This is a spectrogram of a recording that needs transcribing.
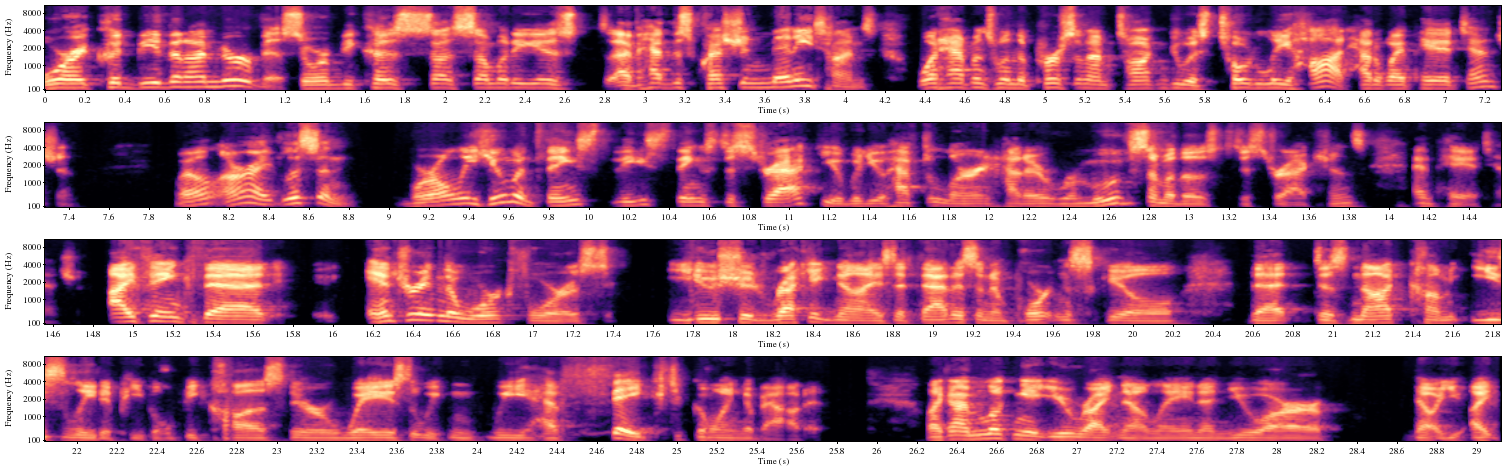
or it could be that I'm nervous, or because uh, somebody is. I've had this question many times. What happens when the person I'm talking to is totally hot? How do I pay attention? Well, all right, listen, we're only human things. These things distract you, but you have to learn how to remove some of those distractions and pay attention. I think that entering the workforce, you should recognize that that is an important skill that does not come easily to people because there are ways that we can we have faked going about it. Like I'm looking at you right now, Lane, and you are no, you, I,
